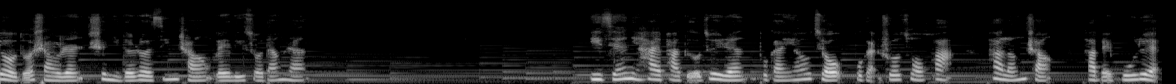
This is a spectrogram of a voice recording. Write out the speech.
又有多少人视你的热心肠为理所当然？以前你害怕得罪人，不敢要求，不敢说错话，怕冷场，怕被忽略，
